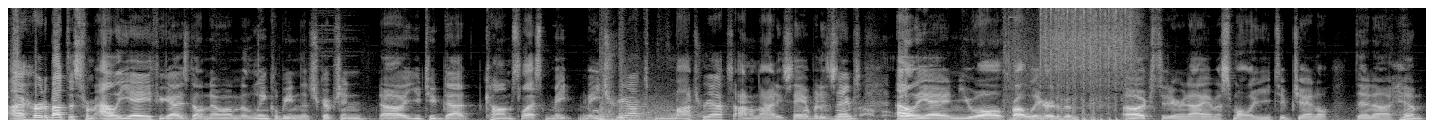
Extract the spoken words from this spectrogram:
I heard about this from Ali A. If you guys don't know him, a link will be in the description. Uh, YouTube.com slash Matriox, Matriox. I don't know how to say it, but his name's Ali A, and you all probably heard of him, uh, considering I am a smaller YouTube channel than uh, him.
